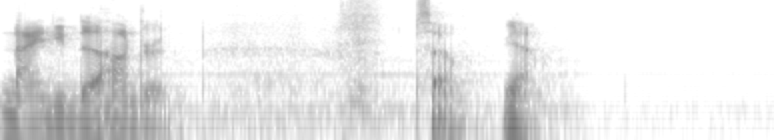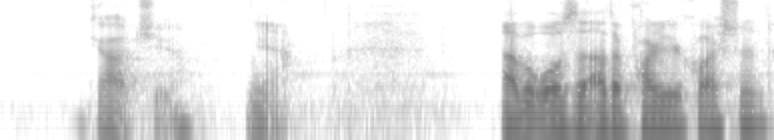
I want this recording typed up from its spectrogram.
90 to 100. So yeah. Got you. Yeah. Uh, but what was the other part of your question?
